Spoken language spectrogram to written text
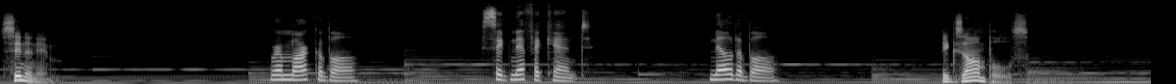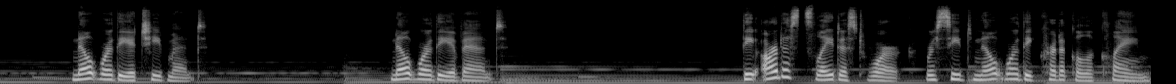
Synonym Remarkable, Significant, Notable. Examples Noteworthy achievement, Noteworthy event. The artist's latest work received noteworthy critical acclaim.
